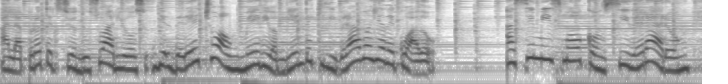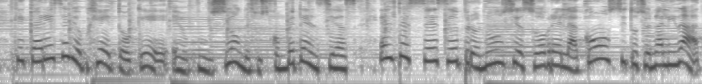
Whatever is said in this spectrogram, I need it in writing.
a la protección de usuarios y el derecho a un medio ambiente equilibrado y adecuado. Asimismo, consideraron que carece de objeto que, en función de sus competencias, el TC se pronuncie sobre la constitucionalidad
